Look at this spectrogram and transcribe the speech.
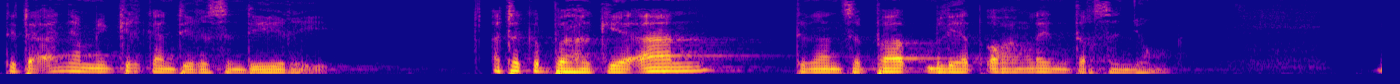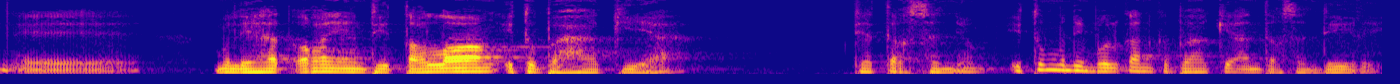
Tidak hanya memikirkan diri sendiri. Ada kebahagiaan dengan sebab melihat orang lain tersenyum. Eh, melihat orang yang ditolong itu bahagia. Dia tersenyum. Itu menimbulkan kebahagiaan tersendiri.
